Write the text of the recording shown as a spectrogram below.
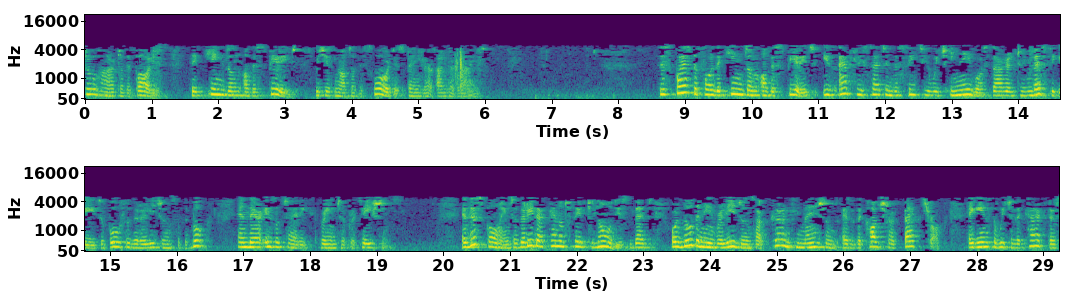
true heart of the polis, the kingdom of the spirit, which is not of this world, as Spengler underlined. This quest for the kingdom of the spirit is aptly set in the city which enables Durrell to investigate both the religions of the book and their esoteric reinterpretations. At this point, the reader cannot fail to notice that although the main religions are currently mentioned as the cultural backdrop against which the character's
